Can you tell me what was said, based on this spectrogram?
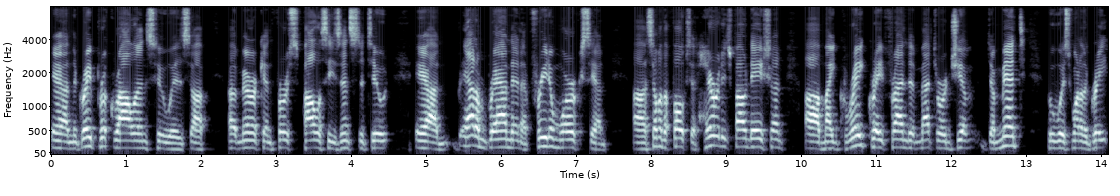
and the great Brooke Rollins, who is uh, American First Policies Institute, and Adam Brandon at Freedom Works, and uh, some of the folks at Heritage Foundation. Uh, my great, great friend and mentor, Jim DeMint, who was one of the great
